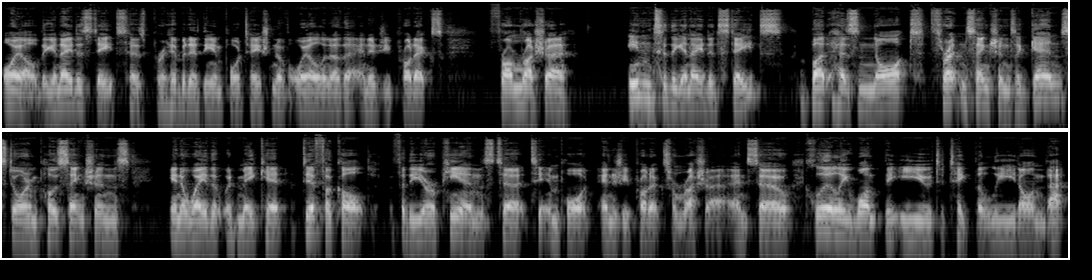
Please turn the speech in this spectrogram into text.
oil. The United States has prohibited the importation of oil and other energy products from Russia into the United States, but has not threatened sanctions against or imposed sanctions in a way that would make it difficult for the Europeans to, to import energy products from Russia. And so clearly want the EU to take the lead on that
